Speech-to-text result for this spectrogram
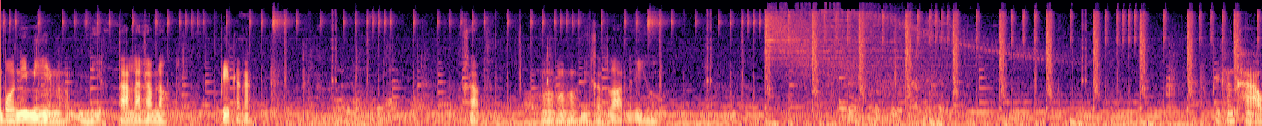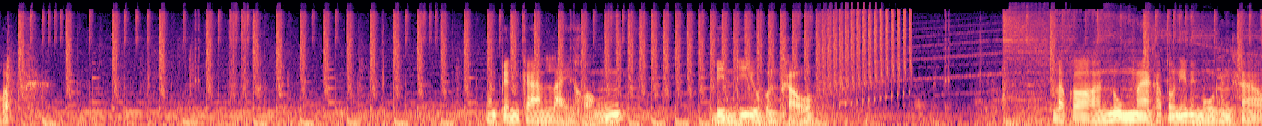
างบนนี่มีอย่างมีตัดแล้วครับเนาะปิดแล้วครับครับอ๋อนี่ก็รอดได้อยู่เป็นข้างขาวครับ มันเป็นการไหลของดินที่อยู่บนเขา แล้วก็นุ่มมากครับตรงนี้เป็นมูลข้างคาว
